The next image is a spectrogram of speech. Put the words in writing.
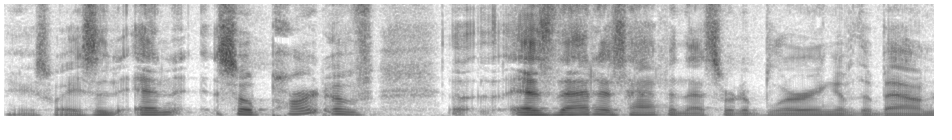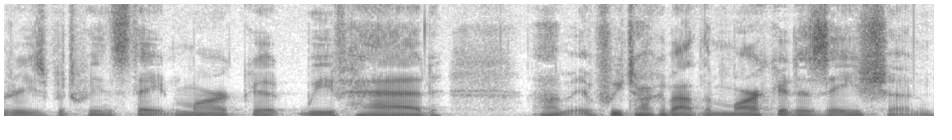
various ways. And, and so part of, uh, as that has happened, that sort of blurring of the boundaries between state and market, we've had, um, if we talk about the marketization,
